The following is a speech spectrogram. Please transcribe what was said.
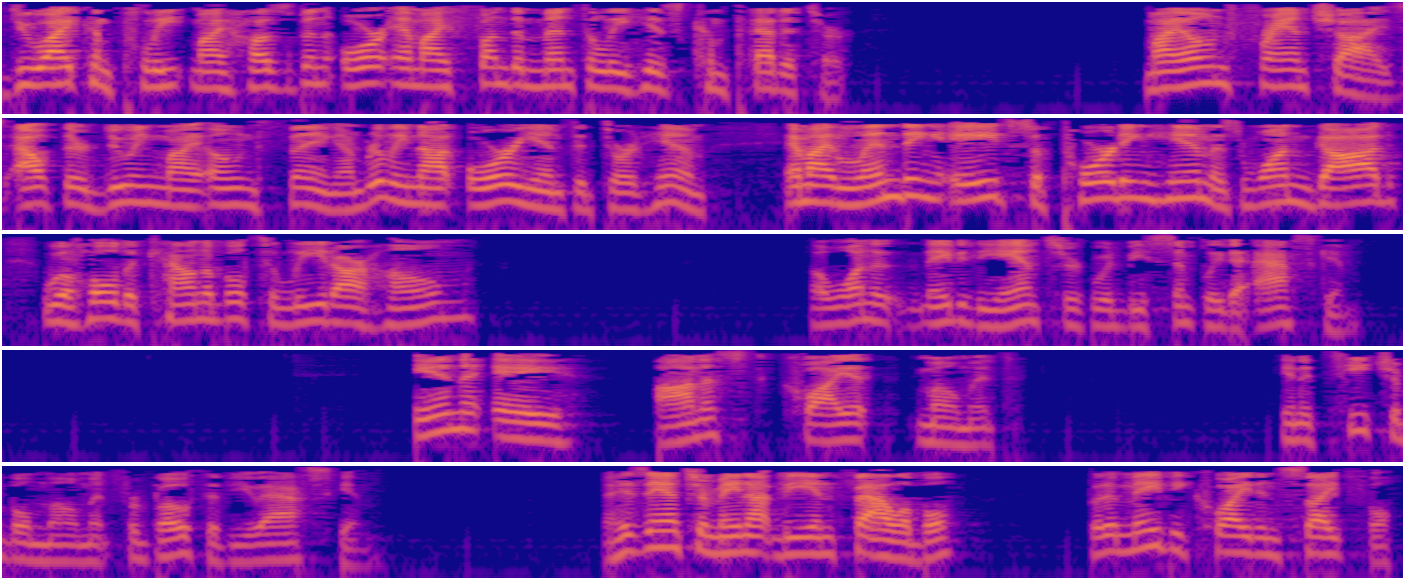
Do I complete my husband or am I fundamentally his competitor? My own franchise, out there doing my own thing. I'm really not oriented toward him. Am I lending aid, supporting him as one God will hold accountable to lead our home? Well, one, maybe the answer would be simply to ask him. In a honest, quiet moment, in a teachable moment for both of you, ask him. Now, his answer may not be infallible, but it may be quite insightful.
